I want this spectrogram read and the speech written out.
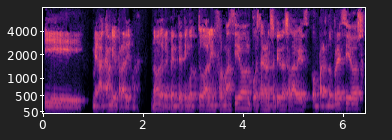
y me da cambio de paradigma. ¿no? De repente tengo toda la información, puedo estar en ocho tiendas a la vez comparando precios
